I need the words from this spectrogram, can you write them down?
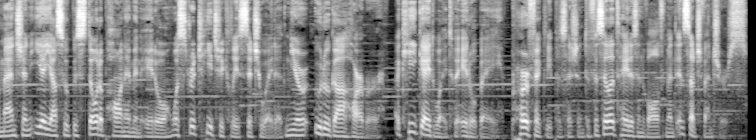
A mansion Ieyasu bestowed upon him in Edo was strategically situated near Uraga Harbor, a key gateway to Edo Bay, perfectly positioned to facilitate his involvement in such ventures.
